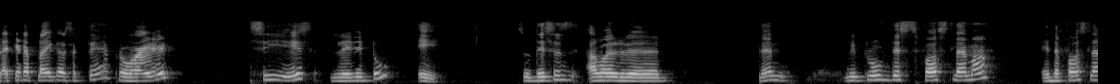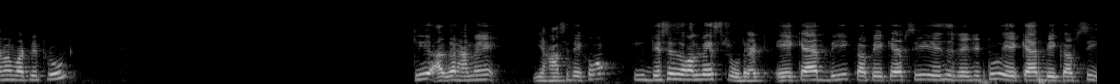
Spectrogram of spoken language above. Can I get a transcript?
bracket apply कर सकते हैं provided C is related to A. So this is our uh, then we proved this first lemma in the first lemma what we proved कि अगर हमें यहाँ से देखो कि this is always true that a cap b cup a cap c is related to a cap b cup c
